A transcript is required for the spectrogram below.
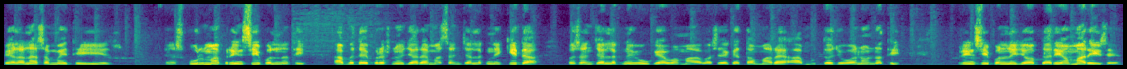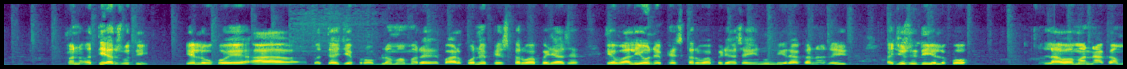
પહેલાંના સમયથી સ્કૂલમાં પ્રિન્સિપલ નથી. આ બધા પ્રશ્નો જ્યારે અમે સંચાલકને કીધા, તો સંચાલકને એવું કહેવામાં આવે છે કે તમારે આ મુદ્દો જોવાનો નથી. પ્રિન્સિપલની જવાબદારી અમારી છે. પણ અત્યાર સુધી એ લોકોએ આ બધા જે પ્રોબ્લેમ અમારે બાળકોને ફેસ કરવા પડ્યા છે કે વાલીઓને ફેસ કરવા પડ્યા છે, એનું નિરાકરણ હજુ સુધી એ લોકો લાવવામાં નાકામ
